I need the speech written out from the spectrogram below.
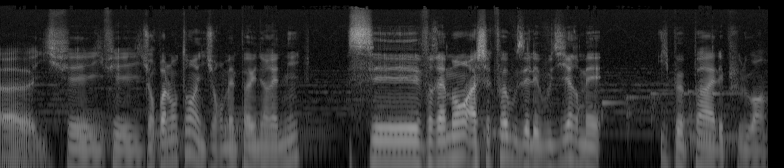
Euh, il, fait, il, fait, il dure pas longtemps, il dure même pas une heure et demie. C'est vraiment, à chaque fois, vous allez vous dire, mais il peut pas aller plus loin.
